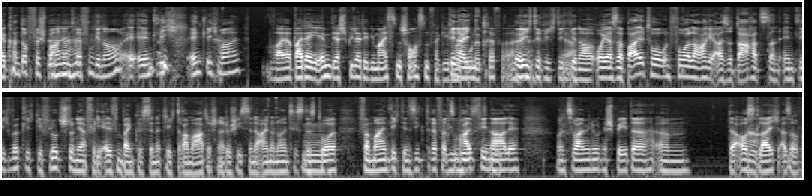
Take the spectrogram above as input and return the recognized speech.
Er kann doch für Spanien treffen, genau. Endlich, endlich mal war ja bei der EM der Spieler, der die meisten Chancen vergeben genau, hat ohne Treffer. Richtig, richtig, ja. genau. Euer Sabal-Tor und Vorlage, also da hat es dann endlich wirklich geflutscht und ja, für die Elfenbeinküste natürlich dramatisch. Ne? Du schießt in der 91. Mhm. das Tor, vermeintlich den Siegtreffer Just, zum Halbfinale ja. und zwei Minuten später ähm, der Ausgleich, ja. also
